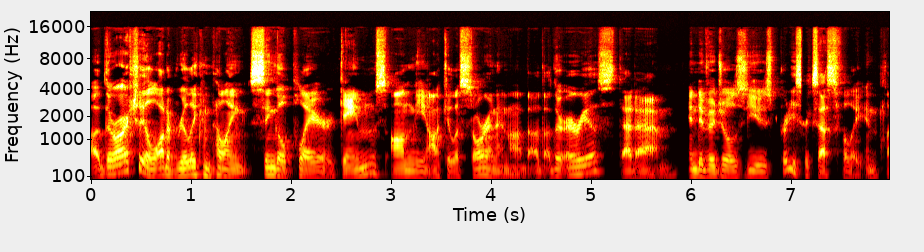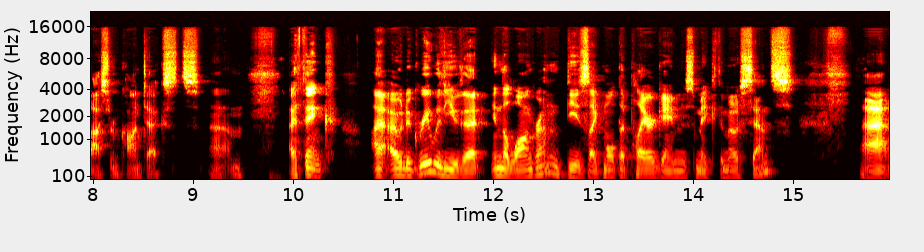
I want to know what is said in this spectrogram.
uh, there are actually a lot of really compelling single player games on the Oculus Store and in other areas that um, individuals use pretty successfully in classroom contexts. Um, I think I, I, would agree with you that in the long run, these like multiplayer games make the most sense. Uh,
